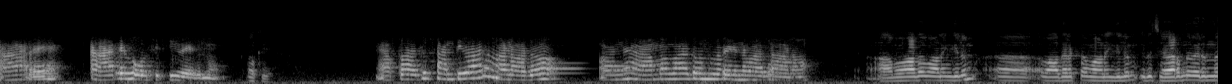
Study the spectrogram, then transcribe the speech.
ആറ് ആറ് പോസിറ്റീവ് ആയിരുന്നു. ഓക്കെ. അപ്പൊ അത് സന്ധിവാദമാണോ അതോ ആമവാദം എന്ന് പറയുന്ന വാദമാണോ? ആമവാദമാണെങ്കിലും വാതരക്തമാണെങ്കിലും ഇത് ചേർന്ന് വരുന്ന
